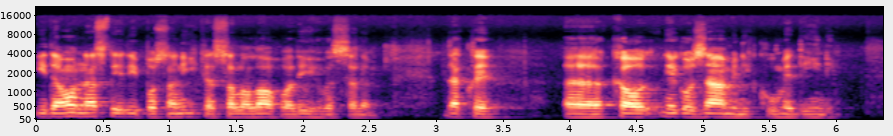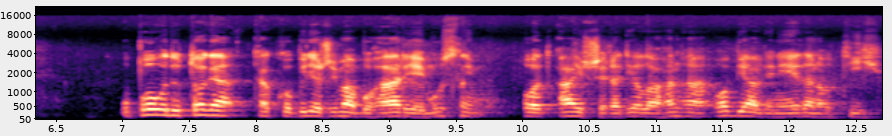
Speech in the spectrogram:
i da on naslijedi poslanika sallallahu alaihi wasallam. Dakle, e, kao njegov zamjenik u Medini. U povodu toga, kako bilježi ima Buharija i Muslim, od Ajše radijallahu anha objavljen je jedan od tih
